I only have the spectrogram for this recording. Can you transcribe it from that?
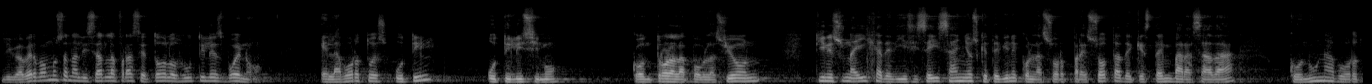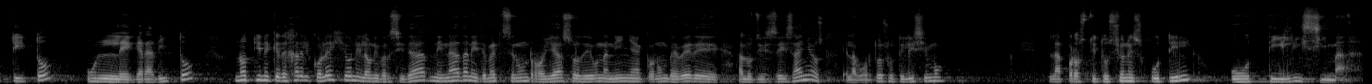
digo, a ver, vamos a analizar la frase, todos los útiles, bueno, el aborto es útil, utilísimo, controla la población, tienes una hija de 16 años que te viene con la sorpresota de que está embarazada, con un abortito, un legradito, no tiene que dejar el colegio, ni la universidad, ni nada, ni te metes en un rollazo de una niña con un bebé de a los 16 años. El aborto es utilísimo. La prostitución es útil, utilísima.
